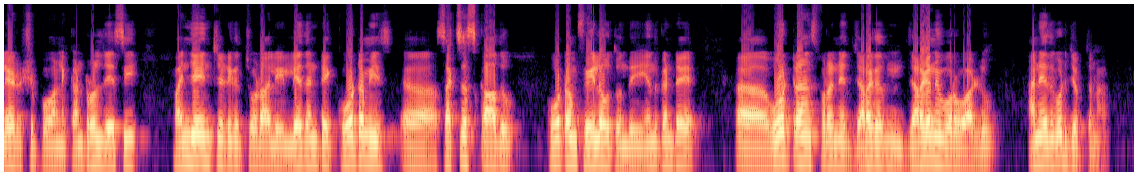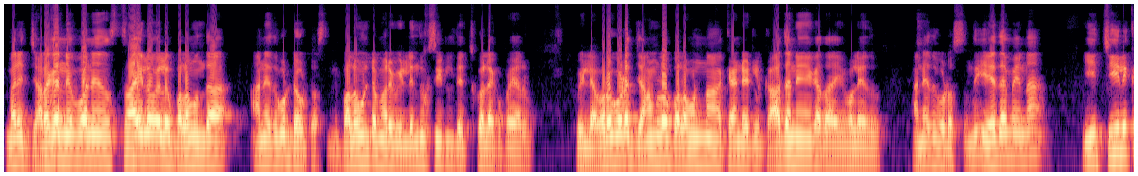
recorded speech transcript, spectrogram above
లీడర్షిప్ వాళ్ళని కంట్రోల్ చేసి పనిచేయించేట్టుగా చూడాలి లేదంటే కూటమి సక్సెస్ కాదు కూటమి ఫెయిల్ అవుతుంది ఎందుకంటే ఓట్ ట్రాన్స్ఫర్ అనేది జరగ జరగనివ్వరు వాళ్ళు అనేది కూడా చెప్తున్నారు. మరి జరగనివ్వనే స్థాయిలో వీళ్ళకి బలం ఉందా? అనేది కూడా డౌట్ వస్తుంది. బలం ఉంటే మరి వీళ్ళు ఎందుకు సీట్లు తెచ్చుకోలేకపోయారు? వీళ్ళు ఎవరు కూడా జనంలో బలం ఉన్న క్యాండిడేట్లు కాదనే కదా ఇవ్వలేదు అనేది కూడా వస్తుంది. ఏదేమైనా ఈ చీలిక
